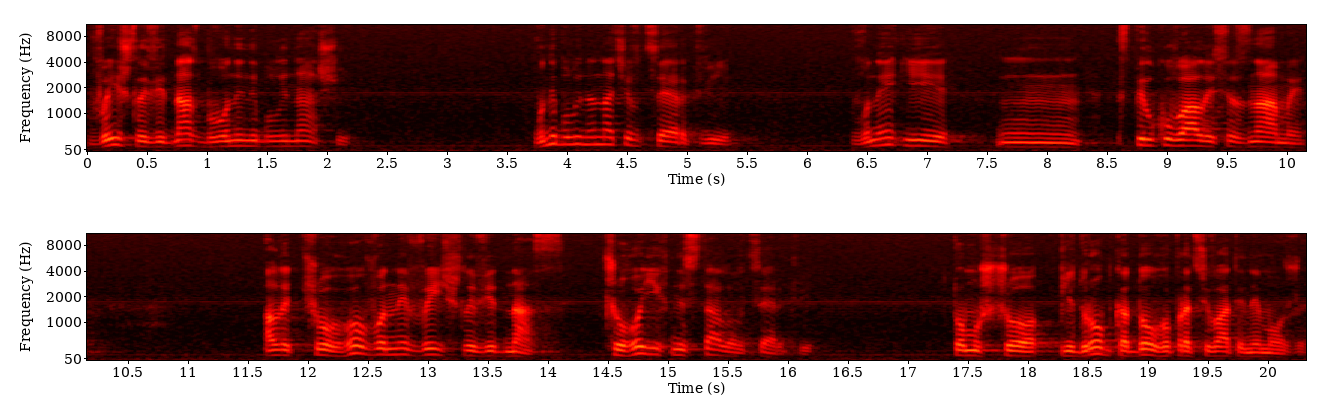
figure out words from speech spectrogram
Вийшли від нас, бо вони не були наші. Вони були не наче в церкві. Вони і м, спілкувалися з нами. Але чого вони вийшли від нас? Чого їх не стало в церкві? Тому що підробка довго працювати не може.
